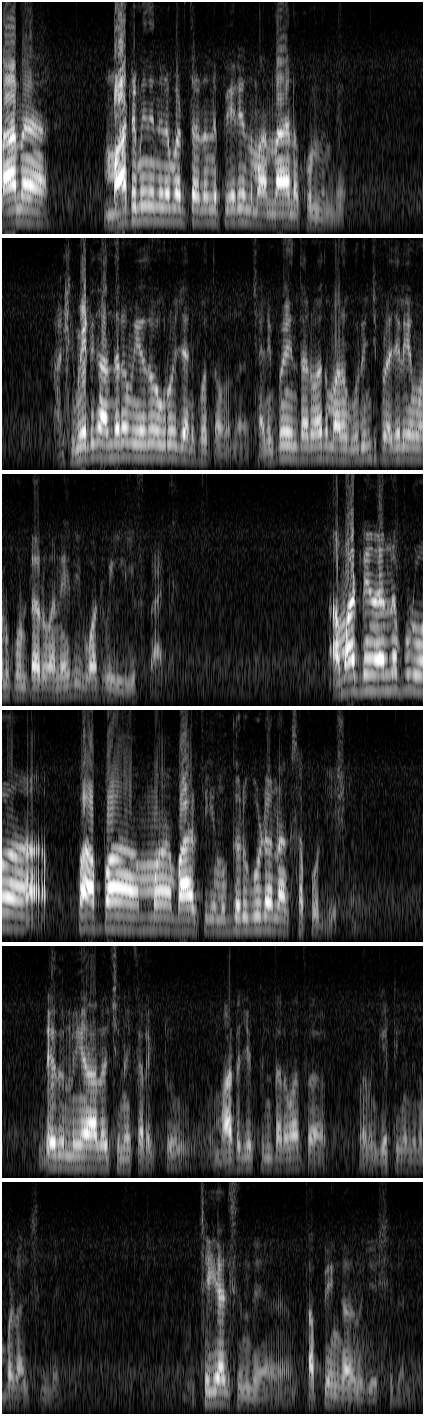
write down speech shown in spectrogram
నాన్న మాట మీద నిలబడతాడనే పేరే మా నాన్నకు ఉంది అల్టిమేట్గా అందరం ఏదో ఒక రోజు చనిపోతాం అన్న. చనిపోయిన తర్వాత మన గురించి ప్రజలు ఏమనుకుంటారు అనేది వాట్ విల్ లీవ్ బ్యాక్ ఆ మాట నేను అన్నప్పుడు పాప అమ్మ భారతీయ ముగ్గురు కూడా నాకు సపోర్ట్ చేసినారు. లేదు నీ ఆలోచనే కరెక్టు మాట చెప్పిన తర్వాత మనం గట్టిగా నిలబడాల్సిందే. చేయాల్సిందే. తప్పేం కాదు నువ్వు చేసేదండి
